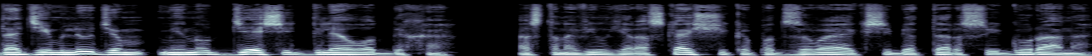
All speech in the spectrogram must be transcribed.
Дадим людям минут десять для отдыха», — остановил я рассказчика, подзывая к себе Терса и Гурана.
